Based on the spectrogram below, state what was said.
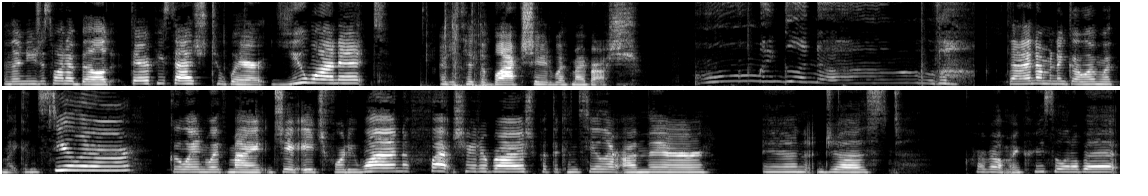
And then you just want to build therapy sesh to where you want it. I just hit the black shade with my brush. Oh my goodness. Then I'm going to go in with my concealer, go in with my JH41 flat shader brush, put the concealer on there. and just carve out my crease a little bit.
